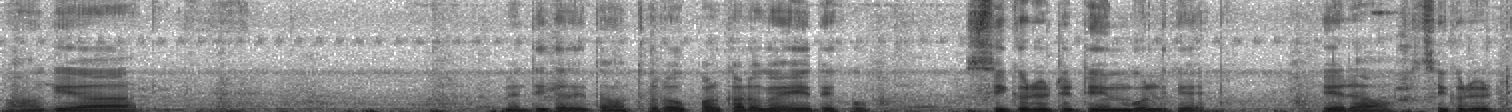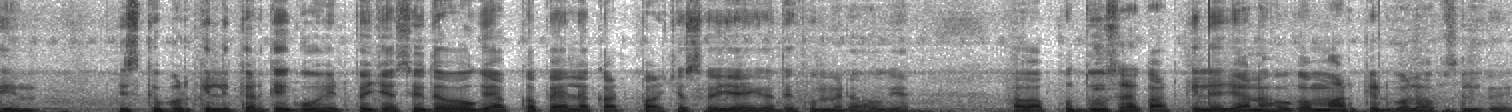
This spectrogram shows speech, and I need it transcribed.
कहाँ गया। मैं दिखा देता हूँ, थोड़ा ऊपर करोगे, ये देखो सिक्योरिटी टीम बोल के। ये रहा सिक्योरिटी टीम इसके ऊपर क्लिक करके गो हेड पे जैसे दबाओगे आपका पहला कार्ड परचेस हो जाएगा। देखो मेरा हो गया। अब आपको दूसरा कार्ड के लिए जाना होगा मार्केट वाला ऑप्शन पे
